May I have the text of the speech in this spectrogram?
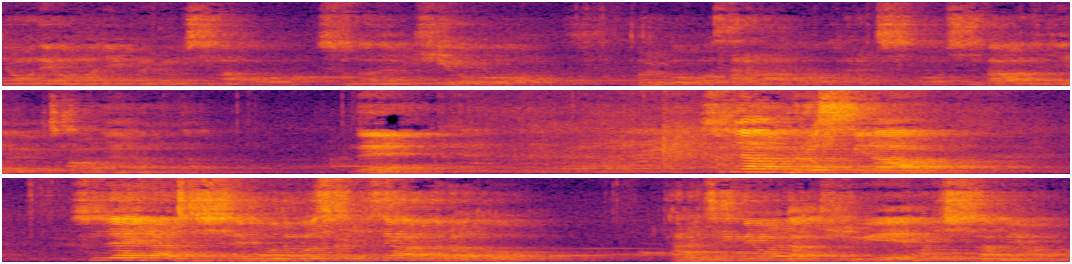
영혼의 어머님을 명심하고 순원을 키우고 돌보고 사랑하고 가르치고 신방하는 일을 자원해야 합니다. 네. 순장은 그렇습니다. 순장이란 자신의 모든 것을 희생하더라도 다른 생명을 낳기 위해 헌신하며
